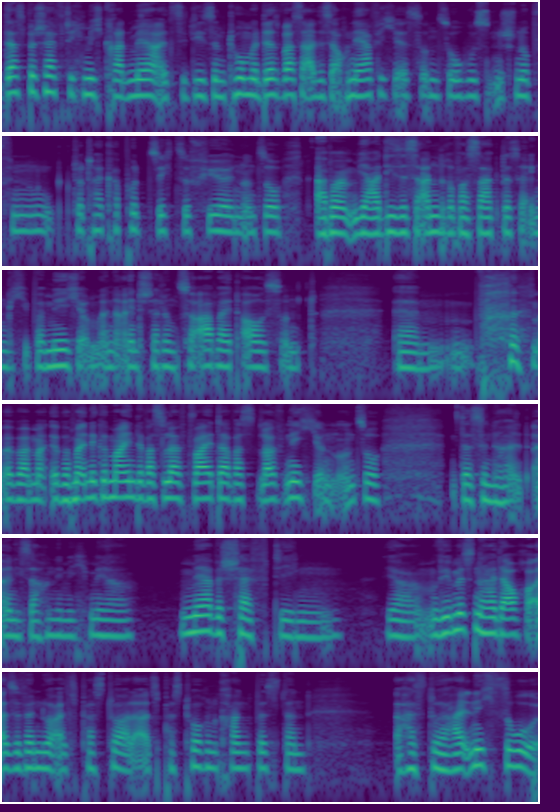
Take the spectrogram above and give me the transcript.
Das beschäftigt mich gerade mehr als die, die, Symptome, das, was alles auch nervig ist und so, Husten, Schnupfen, total kaputt sich zu fühlen und so. Aber ja, dieses andere, was sagt das eigentlich über mich und meine Einstellung zur Arbeit aus und ähm, über, über meine Gemeinde, was läuft weiter, was läuft nicht und, und so. Das sind halt eigentlich Sachen, die mich mehr mehr beschäftigen. Ja, wir müssen halt auch, also wenn du als Pastor oder als Pastorin krank bist, dann hast du halt nicht so,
